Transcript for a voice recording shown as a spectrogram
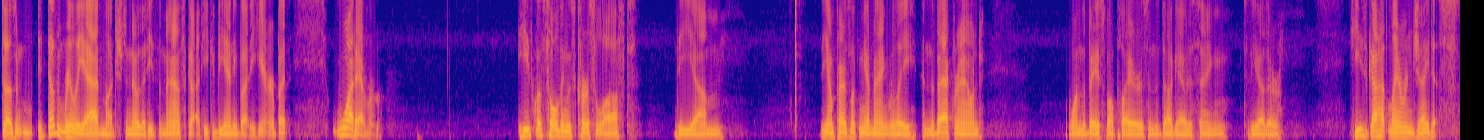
doesn't it doesn't really add much to know that he's the mascot. He could be anybody here, but whatever. Heathcliff's holding this curse aloft. The um, the umpire's looking at him angrily. In the background, one of the baseball players in the dugout is saying to the other, He's got laryngitis.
